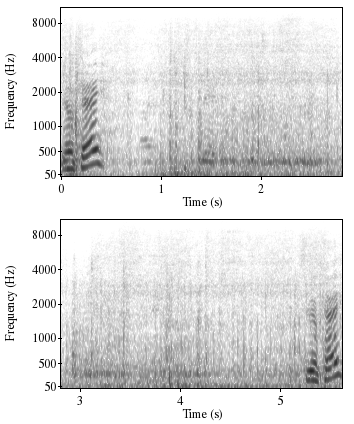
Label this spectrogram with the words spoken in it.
You okay? Is okay?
